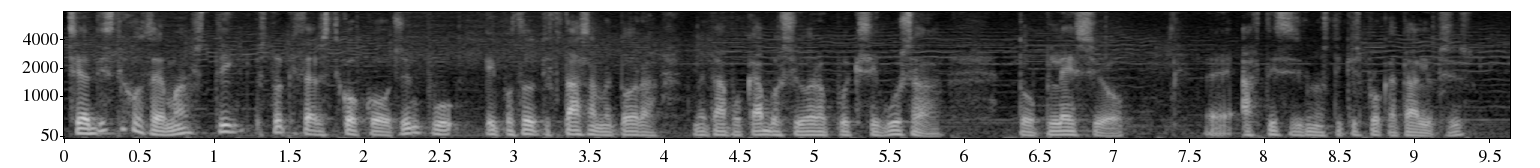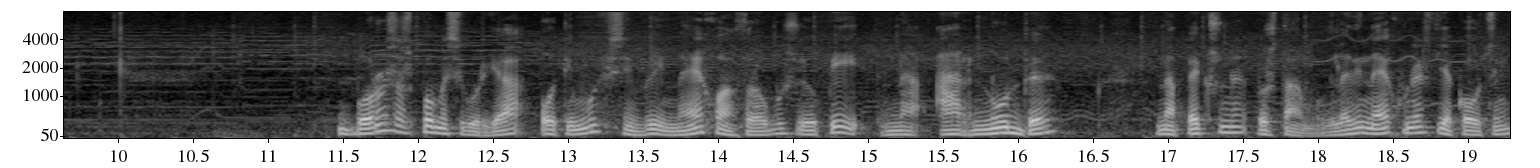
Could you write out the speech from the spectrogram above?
Σε αντίστοιχο θέμα, στο κιθαριστικό coaching, που υποθέτω ότι φτάσαμε τώρα μετά από κάμποση ώρα που εξηγούσα το πλαίσιο ε, αυτής της γνωστικής προκατάληψης, μπορώ να σας πω με σιγουριά ότι μου έχει συμβεί να έχω ανθρώπους οι οποίοι να αρνούνται να παίξουν μπροστά μου. Δηλαδή να έχουν έρθει για coaching,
